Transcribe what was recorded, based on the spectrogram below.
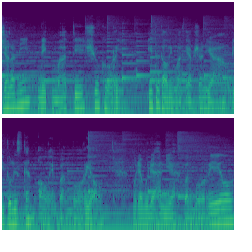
Jalani, nikmati, syukuri. Itu kalimat caption yang dituliskan oleh Bang Boril. Mudah-mudahan ya Bang Boril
